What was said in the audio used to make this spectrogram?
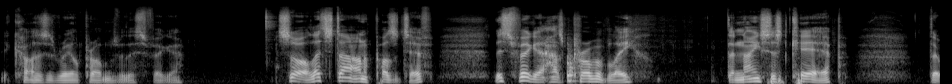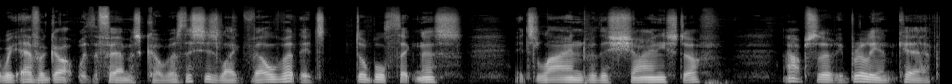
it causes real problems with this figure. So let's start on a positive. This figure has probably the nicest cape that we ever got with the famous covers. This is like velvet, it's double thickness, it's lined with this shiny stuff. Absolutely brilliant cape.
